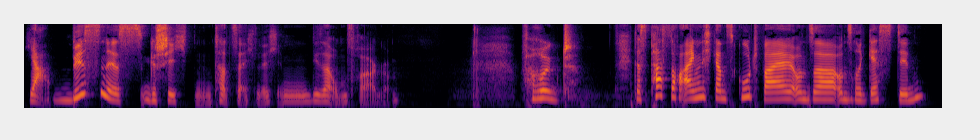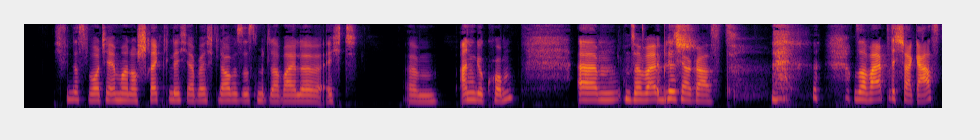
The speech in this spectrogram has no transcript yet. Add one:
ja, Business-Geschichten tatsächlich in dieser Umfrage. Verrückt. Das passt auch eigentlich ganz gut, weil unser, unsere Gästin, ich finde das Wort ja immer noch schrecklich, aber ich glaube, es ist mittlerweile echt ähm, angekommen. Ähm, unser weiblicher Gast. unser weiblicher Gast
